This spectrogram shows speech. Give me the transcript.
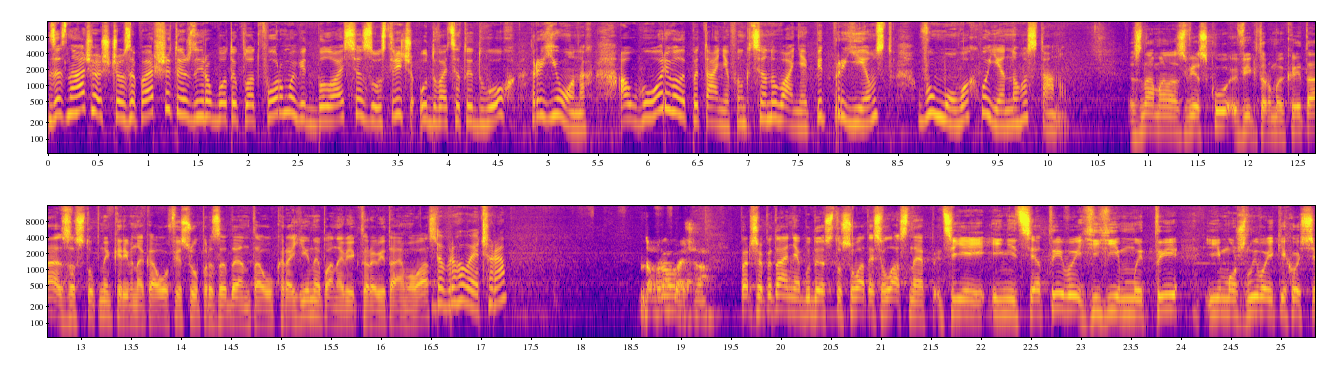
Зазначу, що за перший тиждень роботи платформи відбулася зустріч у 22 регіонах, а обговорювали питання функціонування підприємств в умовах воєнного стану. З нами на зв'язку Віктор Микита, заступник керівника офісу президента України. Пане Вікторе, вітаємо вас. Доброго вечора. Доброго вечора. Перше питання буде стосуватись власне цієї ініціативи, її мети і, можливо, якихось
